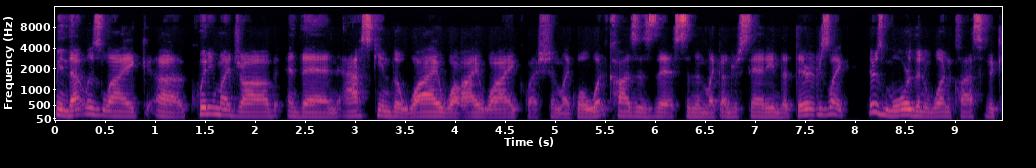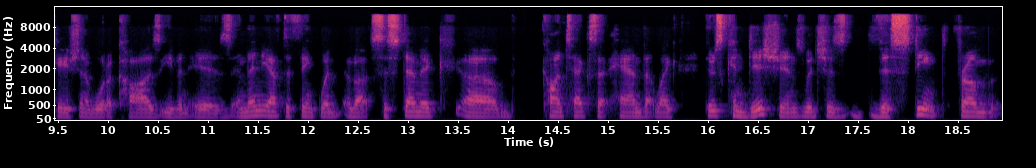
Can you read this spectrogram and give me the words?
I mean, that was like uh, quitting my job and then asking the why, why, why question, like, well, what causes this? And then like understanding that there's like there's more than one classification of what a cause even is, and then you have to think when about systemic um, context at hand that like there's conditions which is distinct from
